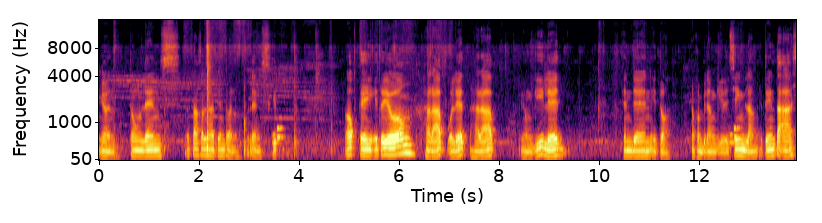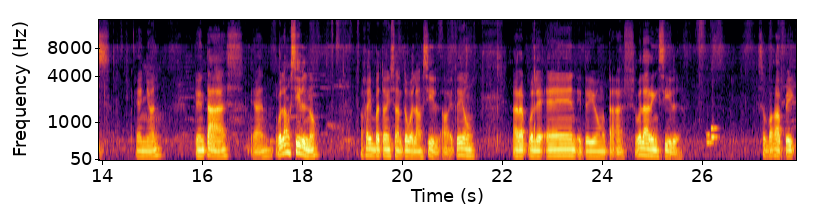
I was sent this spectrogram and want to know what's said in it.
'Yan, tong lens. Natakal natin 'to, no. Lens kit. Okay, ito yung harap ulit, harap, yung gilid, and then ito, yung kabilang gilid. Same lang. Ito yung taas. Yan yun. Ito yung taas. Yan. Walang seal, no? Okay ba ito yung santo? Walang seal. Oh, ito yung harap uli and ito yung taas. Wala ring seal. So, baka fake.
